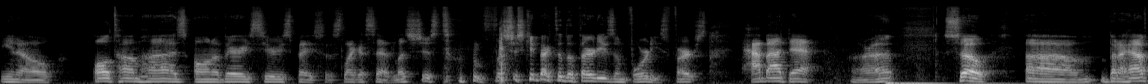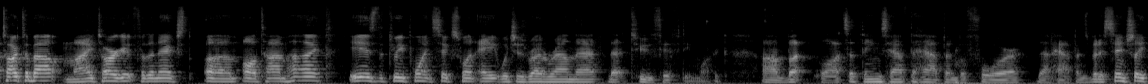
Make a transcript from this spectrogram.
you know, all-time highs on a very serious basis. Like I said, let's just let's just get back to the 30s and 40s first. How about that? All right. So, um, but I have talked about my target for the next um, all-time high is the 3.618, which is right around that that 250 mark. Um, but lots of things have to happen before that happens. But essentially,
